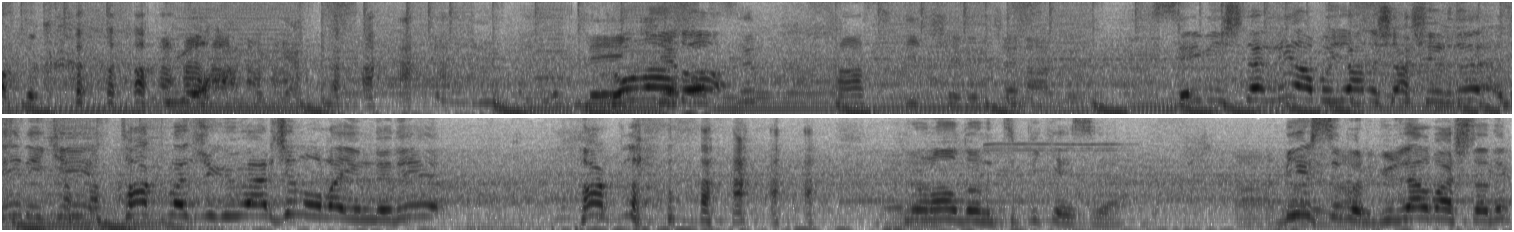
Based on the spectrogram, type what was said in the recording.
artık. Yok artık ya. L2'ye Ronaldo- basıp sağ stick çevireceksin abi. Sevinçten ne yapacağını şaşırdı. Dedi ki taklacı güvercin olayım dedi. Takla. Ronaldo'nun tipi kes ya. 1-0 güzel başladık.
